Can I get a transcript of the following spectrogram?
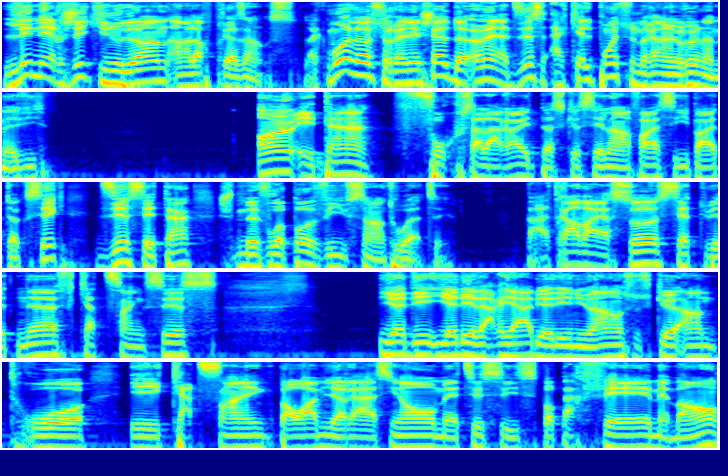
l'énergie qu'ils nous donnent en leur présence. Donc moi, là, sur une échelle de 1 à 10, à quel point tu me rends heureux dans ma vie? 1 étant, faut que ça l'arrête parce que c'est l'enfer, c'est hyper toxique. 10 étant, je me vois pas vivre sans toi. Tu ben, à travers ça, 7, 8, 9, 4, 5, 6, il y, a des, variables, il y a des nuances, où ce que entre 3 et 4, 5, peut avoir amélioration, mais tu sais, c'est pas parfait, mais bon.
